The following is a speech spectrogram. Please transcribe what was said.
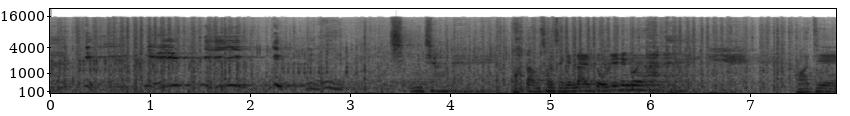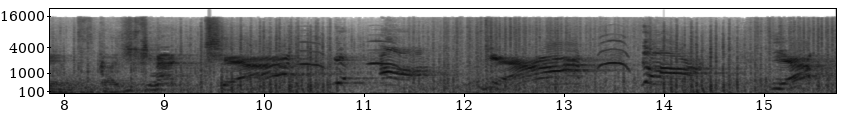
진장, 화담 선생이 날 놀리는 거야. 어디 누가 이기나? 야! 야! 야! 야!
